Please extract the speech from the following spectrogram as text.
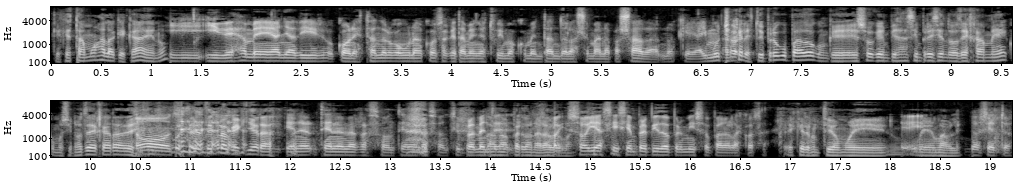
que es que estamos a la que cae, ¿no? Y, déjame añadir, conectándolo con una cosa que también estuvimos comentando la semana pasada, ¿no? Que hay mucho... Ángel, estoy preocupado con que eso que empieza siempre diciendo déjame, como si no te dejara de no, decir lo que quieras. Tiene, tiene razón, tiene razón. Simplemente no, perdona, soy, soy, así, siempre pido permiso para las cosas. Es que eres un tío muy, muy eh, amable. Lo siento.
